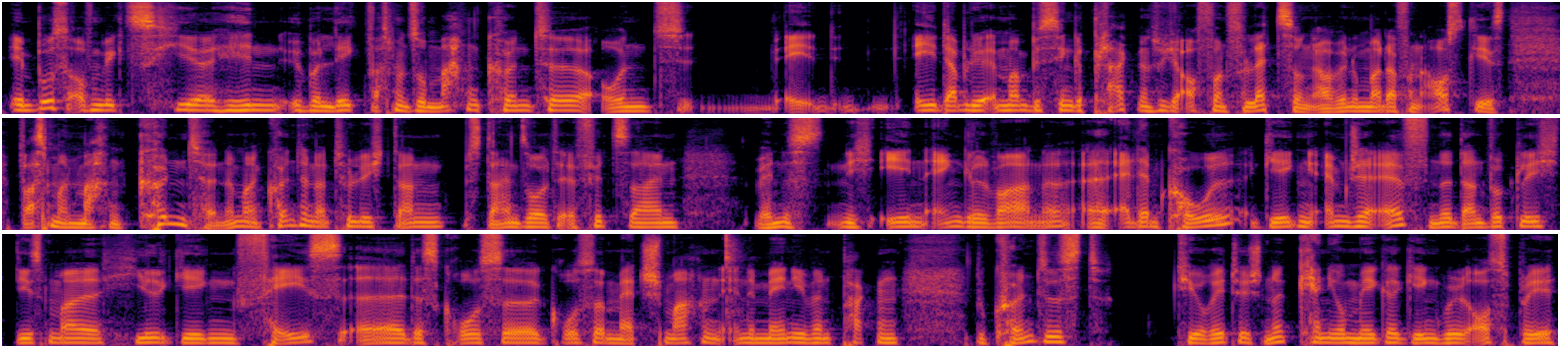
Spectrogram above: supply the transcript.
im Bus auf dem Weg hierhin überlegt, was man so machen könnte und AEW immer ein bisschen geplagt, natürlich auch von Verletzungen, aber wenn du mal davon ausgehst, was man machen könnte, ne, man könnte natürlich dann, bis dahin sollte er fit sein, wenn es nicht eh ein Engel war, ne, äh, Adam Cole gegen MJF, ne, dann wirklich diesmal Heel gegen Face äh, das große, große Match machen, in den Main Event packen. Du könntest theoretisch, ne, Kenny Omega gegen Will Osprey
